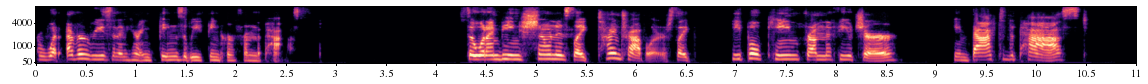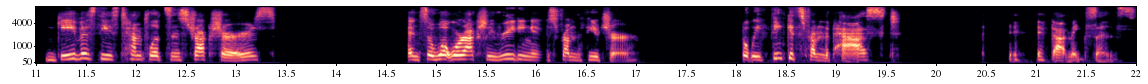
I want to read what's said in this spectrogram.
for whatever reason i'm hearing things that we think are from the past so what i'm being shown is like time travelers like people came from the future came back to the past gave us these templates and structures and so what we're actually reading is from the future, but we think it's from the past, if that makes sense.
